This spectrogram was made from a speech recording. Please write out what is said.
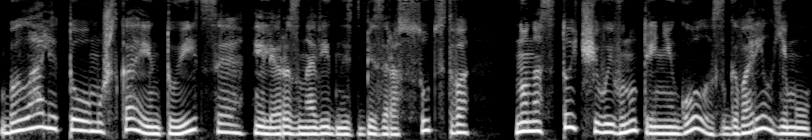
Была ли то мужская интуиция или разновидность безрассудства, но настойчивый внутренний голос говорил ему,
